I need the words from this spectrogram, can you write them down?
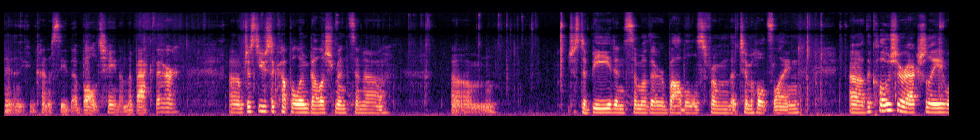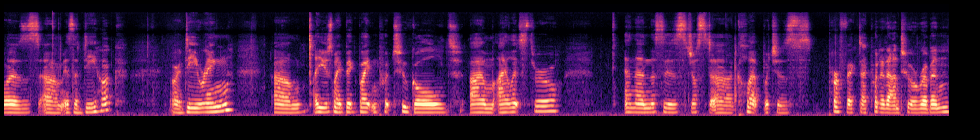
And you can kind of see the ball chain on the back there. Um, just used a couple embellishments and a um, just a bead and some other baubles from the Tim Holtz line. Uh, the closure actually was um, is a D hook or a D ring. Um, I used my big bite and put two gold um, eyelets through. And then this is just a clip, which is perfect. I put it onto a ribbon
